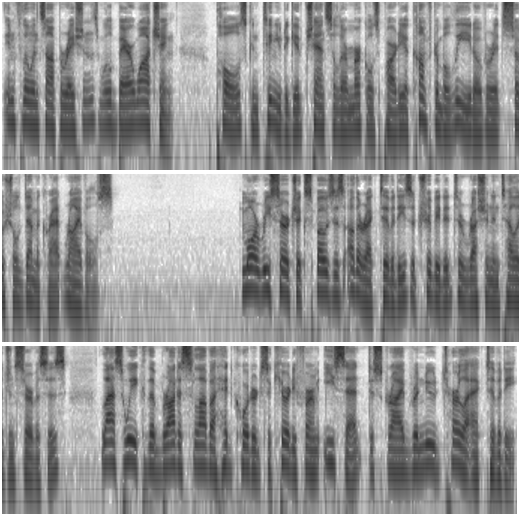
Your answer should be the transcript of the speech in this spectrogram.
influence operations will bear watching. Polls continue to give Chancellor Merkel's party a comfortable lead over its Social Democrat rivals. More research exposes other activities attributed to Russian intelligence services. Last week, the Bratislava headquartered security firm ESET described renewed Turla activity.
